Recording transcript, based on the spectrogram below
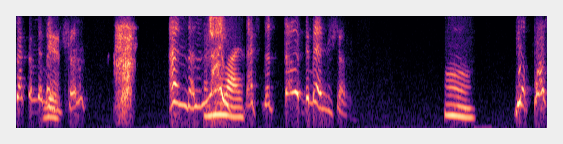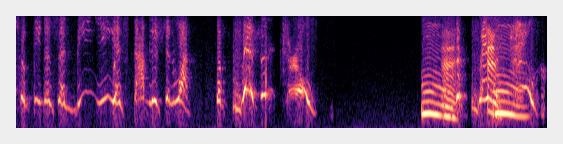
second dimension. And the light, life. that's the third dimension. Mm. The Apostle Peter said, Be ye established in what? The present truth. Mm. The present Mm. truth.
